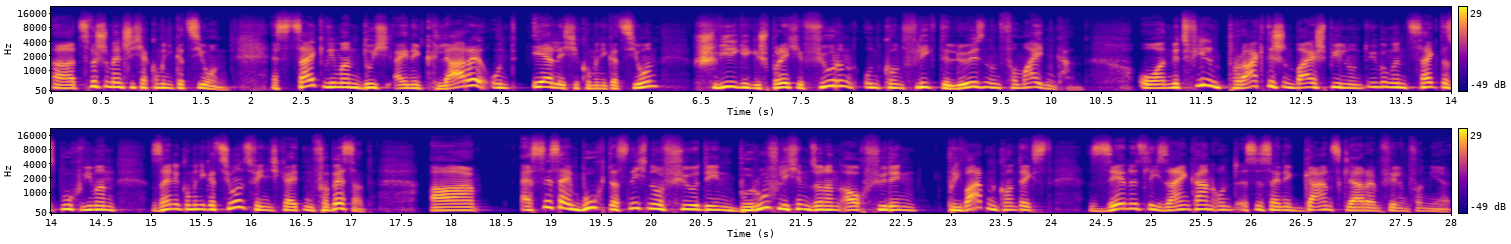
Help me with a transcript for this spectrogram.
äh, zwischenmenschlicher Kommunikation. Es zeigt, wie man durch eine klare und ehrliche Kommunikation schwierige Gespräche führen und Konflikte lösen und vermeiden kann. Und mit vielen praktischen Beispielen und Übungen zeigt das Buch, wie man seine Kommunikationsfähigkeiten verbessert. Äh, es ist ein Buch, das nicht nur für den beruflichen, sondern auch für den privaten Kontext sehr nützlich sein kann und es ist eine ganz klare Empfehlung von mir.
